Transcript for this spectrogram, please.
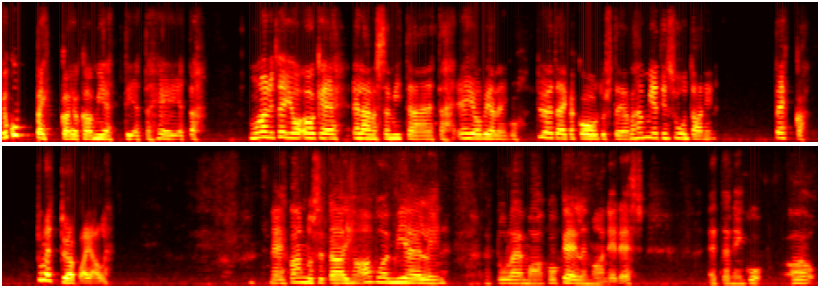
joku Pekka, joka miettii, että hei, että mulla nyt ei ole oikein elämässä mitään, että ei ole vielä niin kuin työtä eikä koulutusta ja vähän mietin suuntaan, niin Pekka, tule työpajalle. Me kannustetaan ihan avoin mielin tulemaan kokeilemaan edes. Että niin kuin, uh,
